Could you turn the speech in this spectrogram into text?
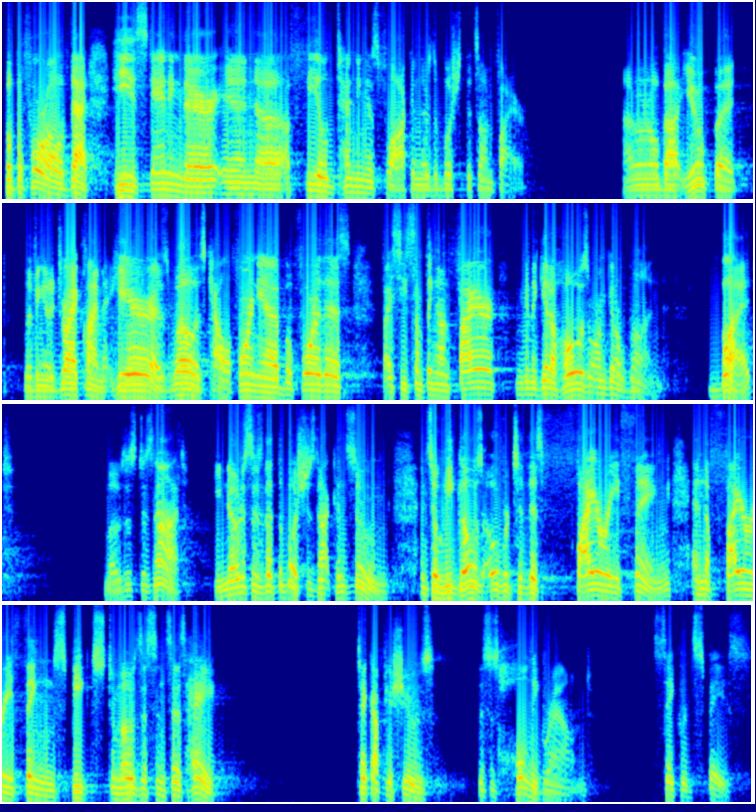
But before all of that, he's standing there in uh, a field tending his flock, and there's a bush that's on fire. I don't know about you, but living in a dry climate here, as well as California before this, if I see something on fire, I'm going to get a hose or I'm going to run. But Moses does not. He notices that the bush is not consumed. And so he goes over to this fiery thing, and the fiery thing speaks to Moses and says, Hey, take off your shoes. This is holy ground sacred space.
